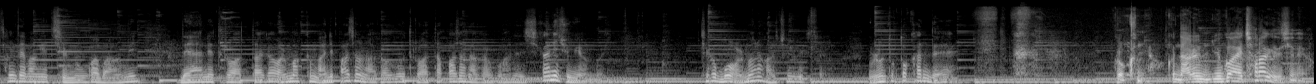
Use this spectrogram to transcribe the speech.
상대방의 질문과 마음이 내 안에 들어왔다가 얼마큼 많이 빠져나가고 들어왔다 빠져나가고 하는 시간이 중요한 거지. 제가 뭘 얼마나 가르쳐주겠어요. 물론 똑똑한데 그렇군요. 그 나름 육아에 철학이 있으시네요.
